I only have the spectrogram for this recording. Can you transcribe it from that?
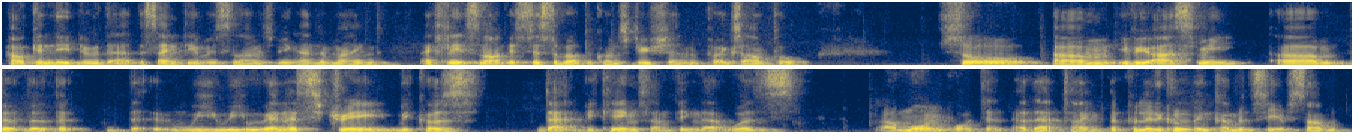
How can they do that? The sanctity of Islam is being undermined. Actually, it's not. It's just about the constitution, for example. So, um, if you ask me, um, the, the, the, the, we we went astray because that became something that was uh, more important at that time. The political incumbency of some.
